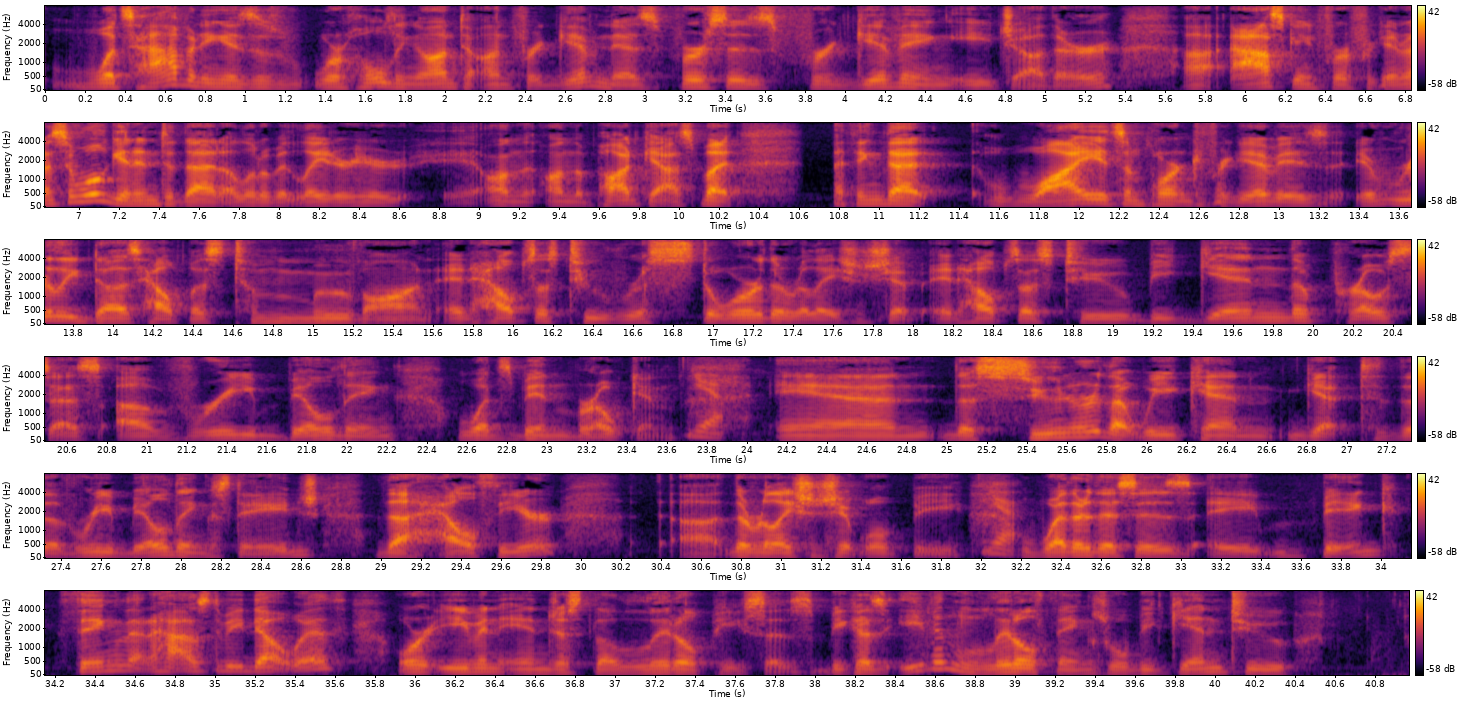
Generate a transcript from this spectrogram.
what's happening is is we're holding on to unforgiveness versus forgiving each other, uh, asking for forgiveness, and we'll get into that a little bit later here on the on the podcast. But I think that why it's important to forgive is it really does help us to move on. It helps us to restore the relationship. It helps us to begin the process of rebuilding what's been broken. Yeah. And the sooner that we can get to the rebuilding stage, the healthier uh, the relationship will be. Yeah. Whether this is a big thing that has to be dealt with or even in just the little pieces, because even little things will begin to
